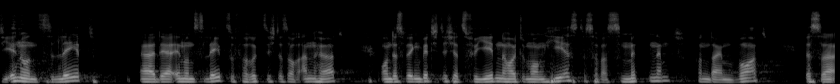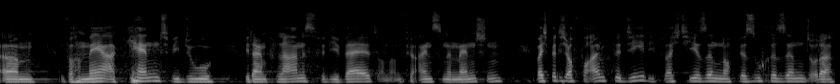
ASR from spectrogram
die in uns lebt, äh, der in uns lebt, so verrückt sich das auch anhört. Und deswegen bitte ich dich jetzt für jeden, der heute Morgen hier ist, dass er was mitnimmt von deinem Wort, dass er ähm, einfach mehr erkennt, wie du, wie dein Plan ist für die Welt und, und für einzelne Menschen. Aber ich bitte dich auch vor allem für die, die vielleicht hier sind und auf der Suche sind oder,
